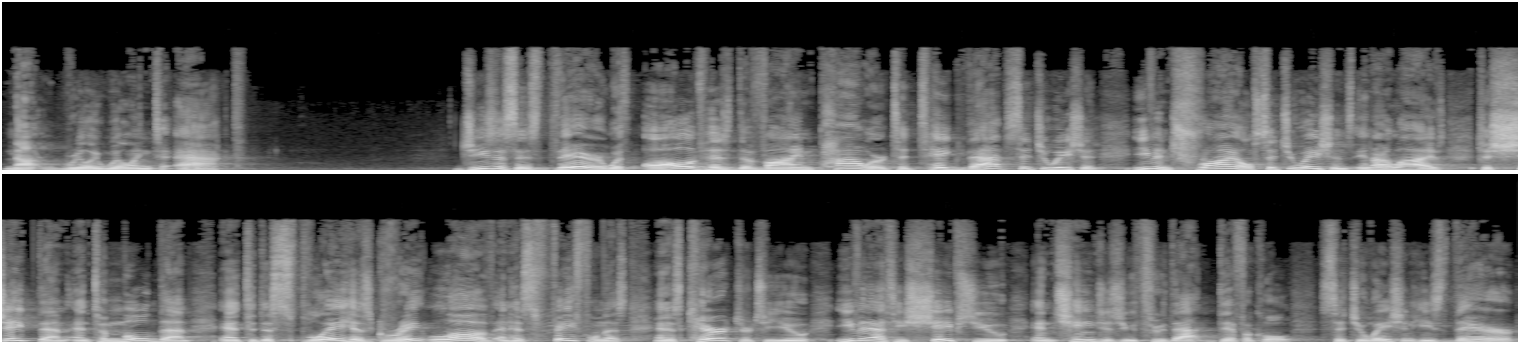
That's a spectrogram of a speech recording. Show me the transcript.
not really willing to act. Jesus is there with all of his divine power to take that situation, even trial situations in our lives, to shape them and to mold them and to display his great love and his faithfulness and his character to you, even as he shapes you and changes you through that difficult situation. He's there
